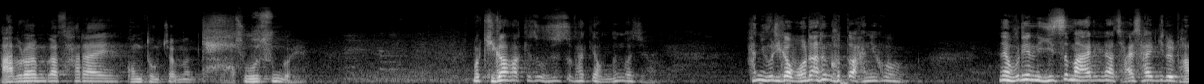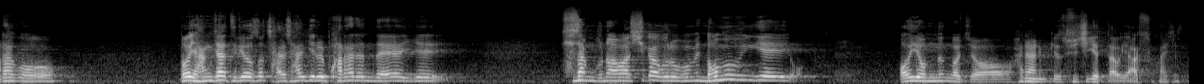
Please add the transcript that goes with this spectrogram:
아브라함과 사라의 공통점은 계속 웃은 거예요. 뭐 기가 막혀서 웃을 수밖에 없는 거죠. 아니 우리가 원하는 것도 아니고 그냥 우리는 이스마엘이나 잘 살기를 바라고 또 양자 들여서 잘 살기를 바라는데 이게 세상 문화와 시각으로 보면 너무 이게 어이없는 거죠. 하나님께서 주시겠다고 약속하셨어요.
